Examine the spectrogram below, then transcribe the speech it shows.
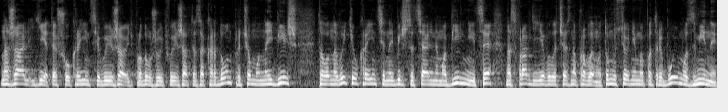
на жаль, є те, що українці виїжджають, продовжують виїжджати за кордон. Причому найбільш талановиті українці, найбільш соціально мобільні, і це насправді є величезна проблема. Тому сьогодні ми потребуємо зміни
